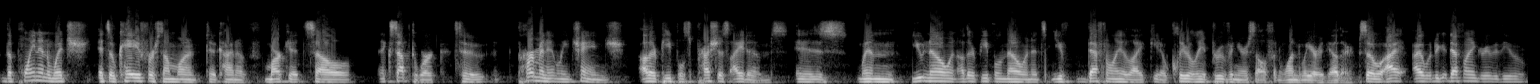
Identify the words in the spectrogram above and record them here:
the point in which it's okay for someone to kind of market, sell, accept work to permanently change other people's precious items is when you know and other people know and it's you've definitely like you know clearly proven yourself in one way or the other. So i i would definitely agree with you.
